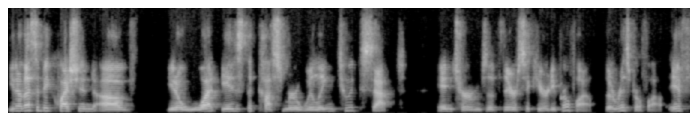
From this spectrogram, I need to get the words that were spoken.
you know, that's a big question of, you know, what is the customer willing to accept in terms of their security profile, their risk profile. If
